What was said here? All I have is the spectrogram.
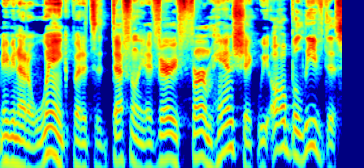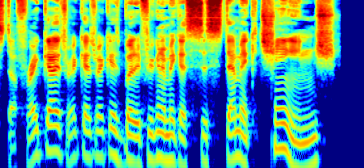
maybe not a wink, but it's a definitely a very firm handshake. We all believe this stuff, right, guys? Right, guys? Right, guys? But if you're going to make a systemic change,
